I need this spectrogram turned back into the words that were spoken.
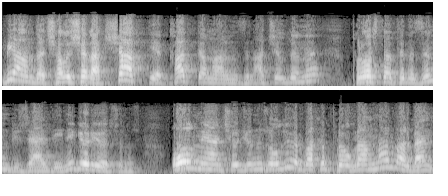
bir anda çalışarak şak diye kalp damarınızın açıldığını, prostatınızın düzeldiğini görüyorsunuz. Olmayan çocuğunuz oluyor. Bakın programlar var. Ben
